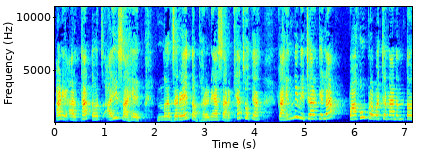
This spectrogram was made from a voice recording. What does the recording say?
आणि अर्थातच आई साहेब नजरेत भरण्यासारख्याच होत्या. काहींनी विचार केला पाहू प्रवचनानंतर.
